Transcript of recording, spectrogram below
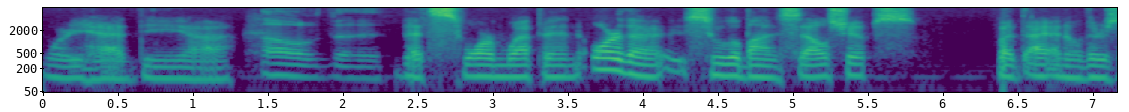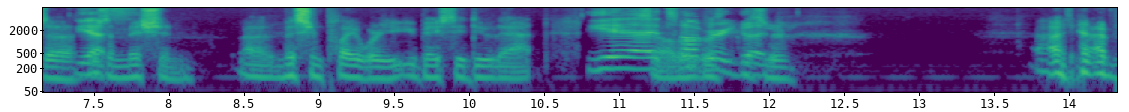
where you had the uh, oh the that swarm weapon or the Suliban cell ships. But I, I know there's a Yes. there's a mission uh, mission play where you, you basically do that. yeah. it's not those- very good. are- I, I've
